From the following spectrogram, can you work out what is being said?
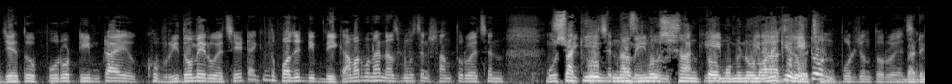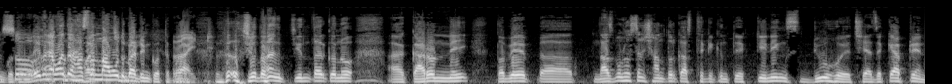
যেহেতু পুরো টিমটাই খুব রিদমে রয়েছে এটা কিন্তু পজিটিভ দিক। আমার মনে হয় নাজমুল হোসেন শান্ত রয়েছেন। পর্যন্ত রয়েছে আমাদের হাসান মাহমুদ ব্যাটিং করতে রাইট সুতরাং চিন্তার কোনো কারণ নেই। তবে নাজমুল হোসেন শান্তর কাছ থেকে কিন্তু একটি ইনিংস ডিউ হয়েছে অ্যাজ এ ক্যাপ্টেন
